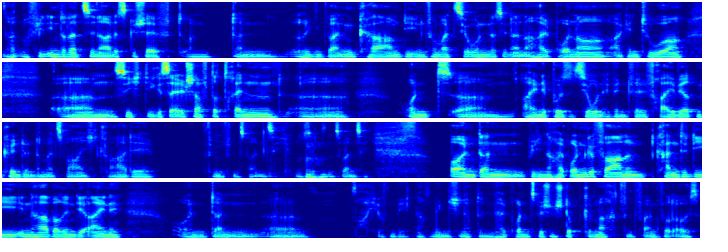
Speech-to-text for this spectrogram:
Da hat man viel internationales Geschäft und dann irgendwann kam die Information, dass in einer Heilbronner Agentur ähm, sich die Gesellschafter trennen äh, und ähm, eine Position eventuell frei werden könnte. Und damals war ich gerade 25 oder 26. Mhm. Und dann bin ich nach Heilbronn gefahren und kannte die Inhaberin, die eine. Und dann äh, war ich auf dem Weg nach München, habe dann in Heilbronn einen Zwischenstopp gemacht von Frankfurt aus.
